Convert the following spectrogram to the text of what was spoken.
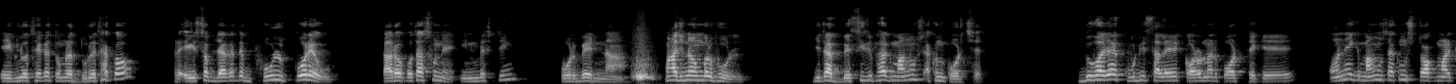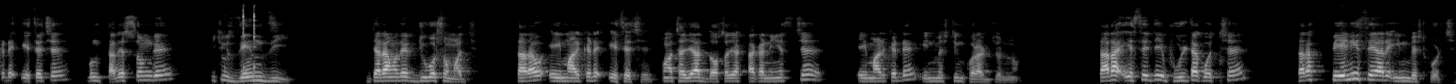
এইগুলো থেকে তোমরা দূরে থাকো আর এইসব জায়গাতে ভুল করেও কারও কথা শুনে ইনভেস্টিং করবে না। পাঁচ নম্বর ভুল, যেটা বেশিরভাগ মানুষ এখন করছে। দু হাজার কুড়ি সালে করোনার পর থেকে অনেক মানুষ এখন স্টক মার্কেটে এসেছে এবং তাদের সঙ্গে কিছু জেনজি যারা আমাদের যুব সমাজ, তারাও এই মার্কেটে এসেছে। পাঁচ হাজার, দশ হাজার টাকা নিয়ে এসছে এই মার্কেটে ইনভেস্টিং করার জন্য। তারা এসে যে ভুলটা করছে, তারা পেনি শেয়ারে ইনভেস্ট করছে।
